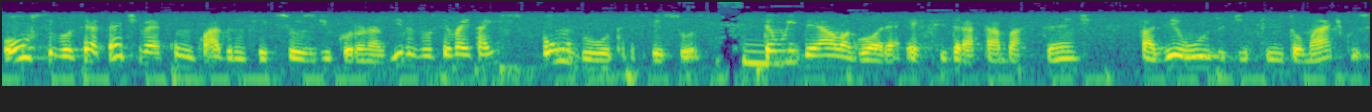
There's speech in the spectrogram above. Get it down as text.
ou se você até tiver com um quadro infeccioso de coronavírus, você vai estar expondo outras pessoas. Sim. Então o ideal agora é se hidratar bastante, fazer uso de sintomáticos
